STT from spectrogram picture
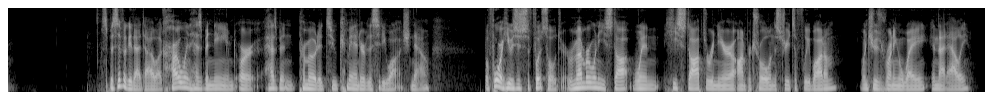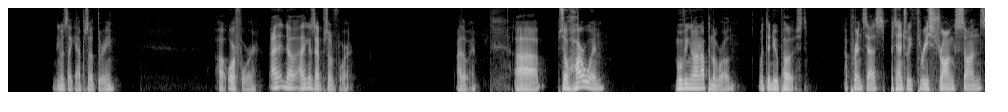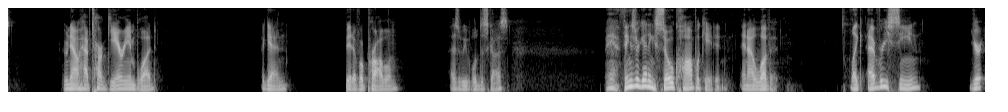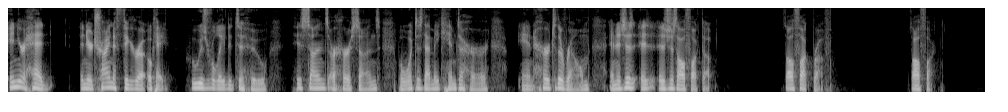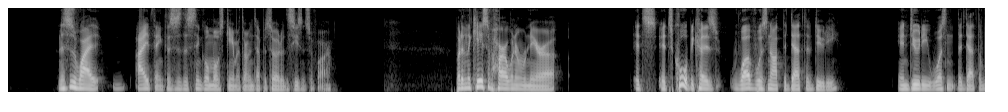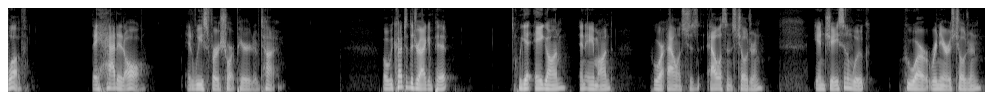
specifically that dialogue, Harwin has been named or has been promoted to commander of the City Watch now. Before he was just a foot soldier. Remember when he stopped when he stopped Rhaenyra on patrol in the streets of Flea Bottom when she was running away in that alley? I think it was like episode three uh, or four. I no, I think it was episode four. Either way, uh, so Harwin moving on up in the world with the new post a princess, potentially three strong sons who now have Targaryen blood. Again, bit of a problem, as we will discuss. Man, things are getting so complicated, and I love it. Like every scene, you're in your head and you're trying to figure out okay, who is related to who? His sons are her sons, but what does that make him to her and her to the realm? And it's just it, it's just all fucked up. It's all fucked, bruv. It's all fucked. And this is why I think this is the single most Game of Thrones episode of the season so far. But in the case of Harwin and Rhaenyra, it's it's cool because love was not the death of duty, and duty wasn't the death of love. They had it all, at least for a short period of time. But we cut to the dragon pit. We get Aegon and Aemond, who are Alicent's children, and Jason and Luke, who are Rhaenyra's children.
